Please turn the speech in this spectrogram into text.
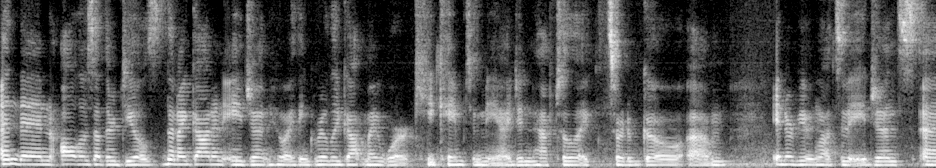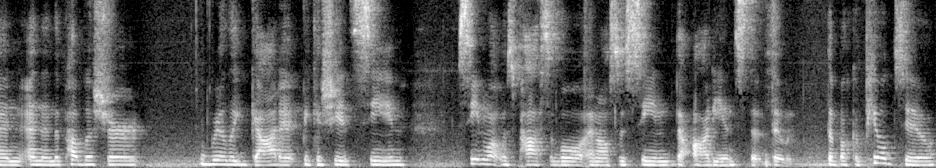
And then all those other deals. Then I got an agent who I think really got my work. He came to me. I didn't have to like sort of go um, interviewing lots of agents. And and then the publisher really got it because she had seen seen what was possible and also seen the audience that the, the book appealed to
